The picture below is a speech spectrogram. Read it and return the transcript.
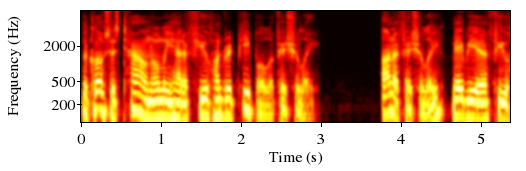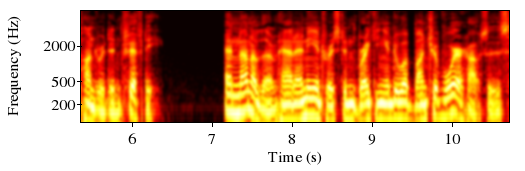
The closest town only had a few hundred people officially. Unofficially, maybe a few hundred and fifty. And none of them had any interest in breaking into a bunch of warehouses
